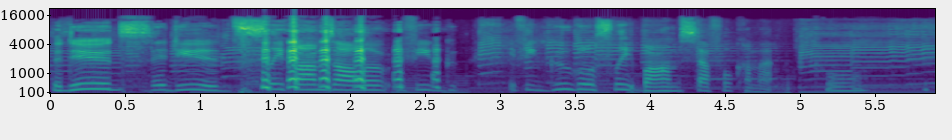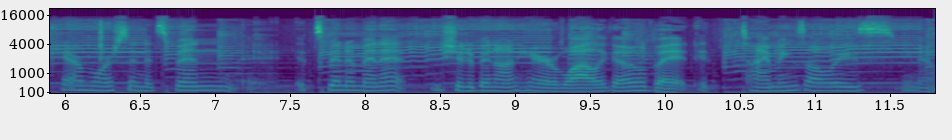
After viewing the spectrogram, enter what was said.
The dudes. the dudes, Sleep Bomb's all over. If you if you Google Sleep Bomb, stuff will come up. Cool. Kara Morrison, it's been it's been a minute. You should have been on here a while ago, but it, timing's always you know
